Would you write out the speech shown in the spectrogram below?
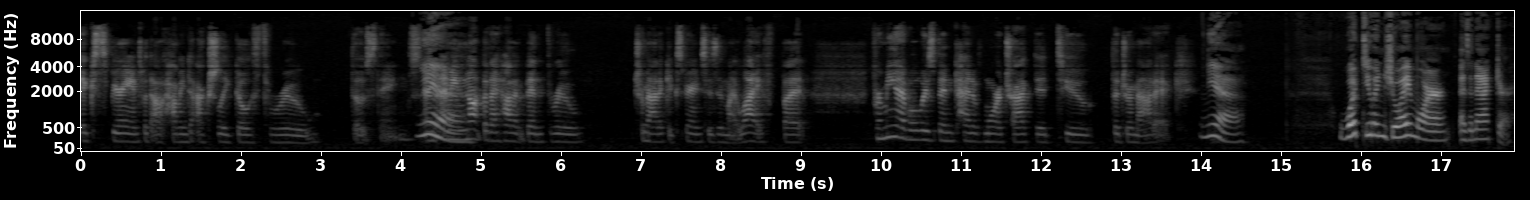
experience without having to actually go through those things. And I mean, not that I haven't been through traumatic experiences in my life, but for me, I've always been kind of more attracted to the dramatic. Yeah. What do you enjoy more as an actor?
